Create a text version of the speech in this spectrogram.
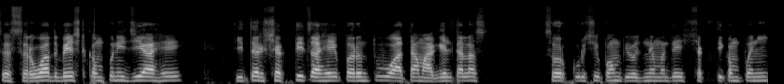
स सर्वात बेस्ट कंपनी जी आहे ती तर शक्तीच आहे. परंतु आता मागेल त्याला सौर कृषी पंप योजनेमध्ये शक्ती कंपनी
